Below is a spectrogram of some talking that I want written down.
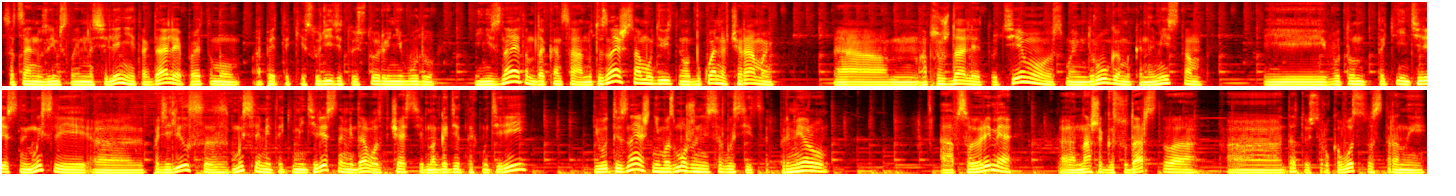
социальным узлим слоим населения и так далее. Поэтому, опять-таки, судить эту историю не буду и не знаю там до конца. Но ты знаешь, самое удивительное, вот буквально вчера мы э, обсуждали эту тему с моим другом, экономистом, и вот он такие интересные мысли э, поделился мыслями такими интересными, да, вот в части многодетных матерей. И вот ты знаешь, невозможно не согласиться. К примеру, а в свое время э, наше государство а, да, то есть руководство страны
